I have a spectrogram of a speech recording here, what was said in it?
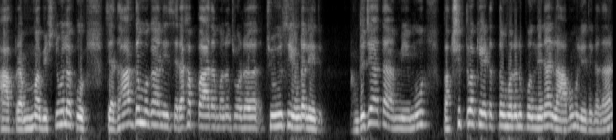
ఆ బ్రహ్మ విష్ణువులకు యథార్థముగా నీ శిరహ పాదమును చూడ చూసి ఉండలేదు. అందుచేత మేము పక్షిత్వ కీటత్వములను పొందిన లాభము లేదు కదా?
